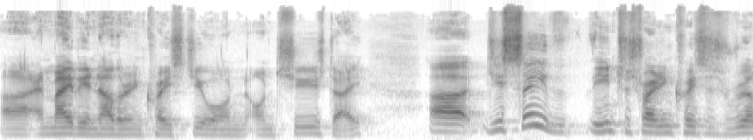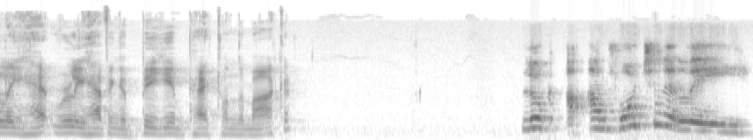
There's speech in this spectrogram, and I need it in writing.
uh, and maybe another increase due on, on Tuesday. Uh, do you see the interest rate increases really ha- really having a big impact on the market? Look, unfortunately,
